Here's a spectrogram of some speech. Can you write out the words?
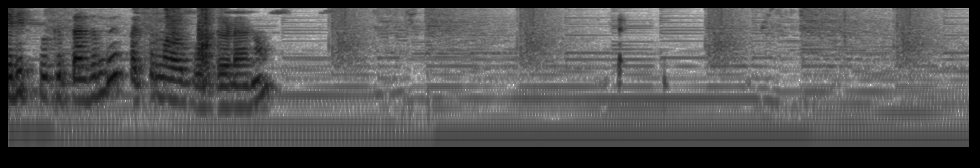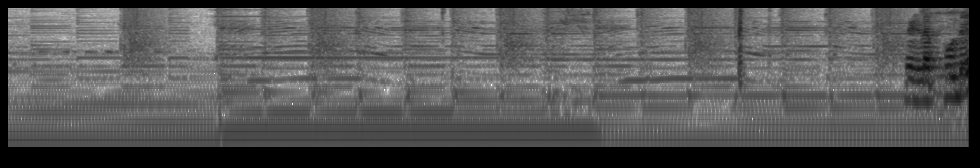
எரிப்புக்கு தகுந்து பச்சை மிளகா போட்டு விடணும். வெள்ளைப்பூடு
